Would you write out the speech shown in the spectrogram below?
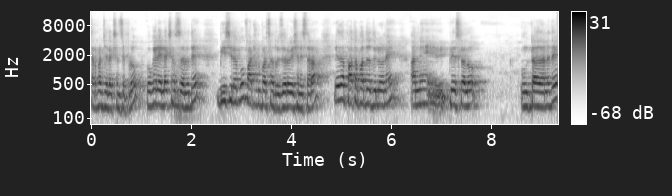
సర్పంచ్ ఎలక్షన్స్ ఇప్పుడు ఒకవేళ ఎలక్షన్స్ జరిగితే బీసీలకు ఫార్టీ టూ పర్సెంట్ రిజర్వేషన్ ఇస్తారా? లేదా పాత పద్ధతిలోనే అన్ని ప్లేస్లలో ఉంటుంది అనేది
